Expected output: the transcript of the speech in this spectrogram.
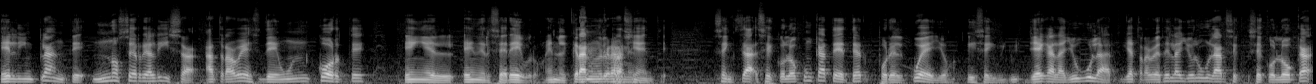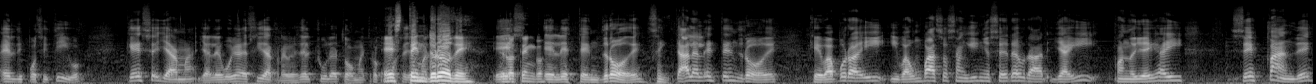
el implante no se realiza a través de un corte en el, en el cerebro, en el cráneo del paciente. Se, coloca un catéter por el cuello y se llega a la yugular y a través de la yugular se, coloca el dispositivo que se llama, ya les voy a decir a través del chuletómetro. Estendrode, lo tengo. El estendrode, se instala el estendrode que va por ahí y va un vaso sanguíneo cerebral y ahí, cuando llega ahí, se expande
